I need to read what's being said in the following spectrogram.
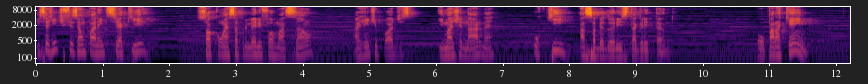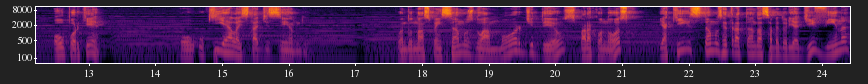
E se a gente fizer um parêntese aqui, só com essa primeira informação, a gente pode imaginar, né, o que a sabedoria está gritando. Ou para quem? Ou por quê? Ou o que ela está dizendo? Quando nós pensamos no amor de Deus para conosco, e aqui estamos retratando a sabedoria divina,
